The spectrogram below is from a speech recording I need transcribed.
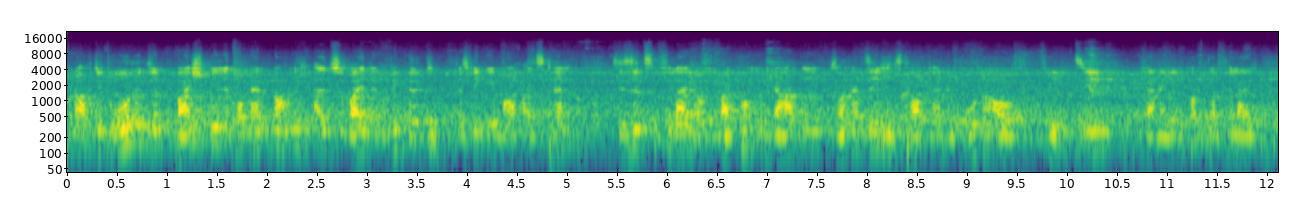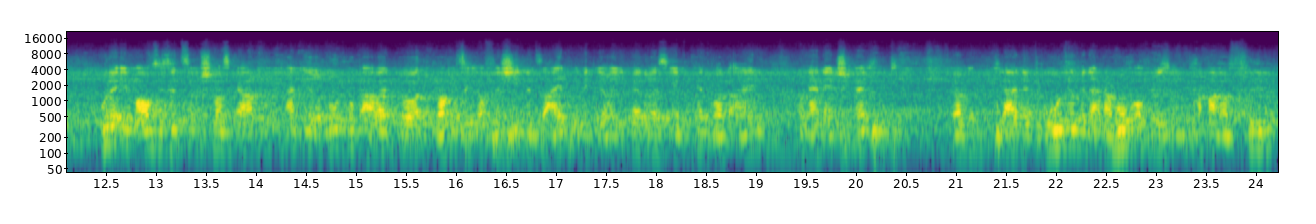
Und auch die Drohnen sind ein Beispiel im Moment noch nicht allzu weit entwickelt, deswegen eben auch als Trend. Sie sitzen vielleicht auf dem Balkon im Garten, sonnen sich, es taucht eine Drohne auf, fliegt sie, kleiner Helikopter vielleicht. Oder eben auch, Sie sitzen im Schlossgarten an Ihrem Notebook, arbeiten dort, loggen sich auf verschiedenen Seiten mit Ihrer E-Mail-Adresse, Ihrem Kennwort ein und eine entsprechend ähm, kleine Drohne mit einer hochauflösenden Kamera filmt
